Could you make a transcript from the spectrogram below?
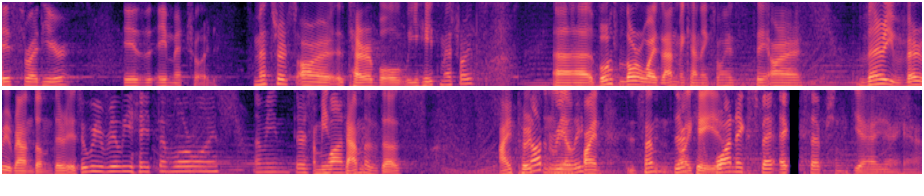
this right here is a Metroid. Metroids are terrible. We hate Metroids, uh, both lore-wise and mechanics-wise. They are very very random. There is Do we really hate them lore-wise? I mean, there's I mean, one. Samus does. I personally really. am fine. Sam, There's okay, yeah. one exception. Yeah, yeah, yeah.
